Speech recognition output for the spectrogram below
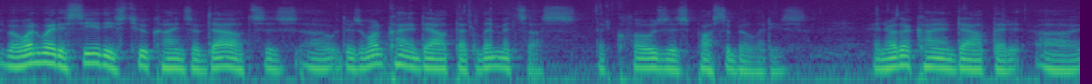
but one way to see these two kinds of doubts is uh, there's one kind of doubt that limits us, that closes possibilities, another kind of doubt that uh,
